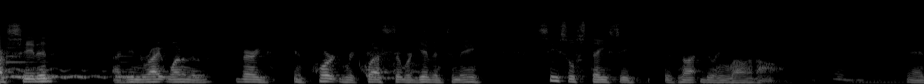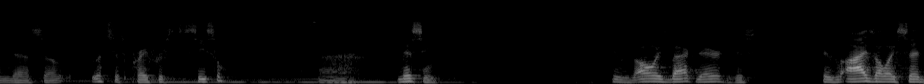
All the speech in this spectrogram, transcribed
Are seated, I didn't write one of the very important requests that were given to me. Cecil Stacy is not doing well at all. And uh, so let's just pray for Cecil. Uh, miss him. He was always back there, just his eyes always said,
